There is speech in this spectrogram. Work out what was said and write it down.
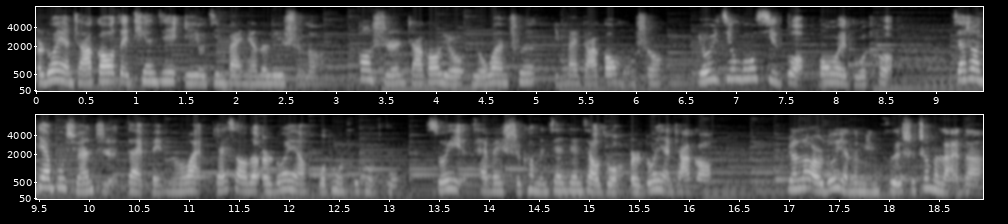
耳朵眼炸糕在天津也有近百年的历史了，创始人炸糕刘刘万春以卖炸糕谋生，由于精工细作，风味独特，加上店铺选址在北门外窄小的耳朵眼胡同出口处，所以才被食客们渐渐叫做耳朵眼炸糕。原来耳朵眼的名字是这么来的。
